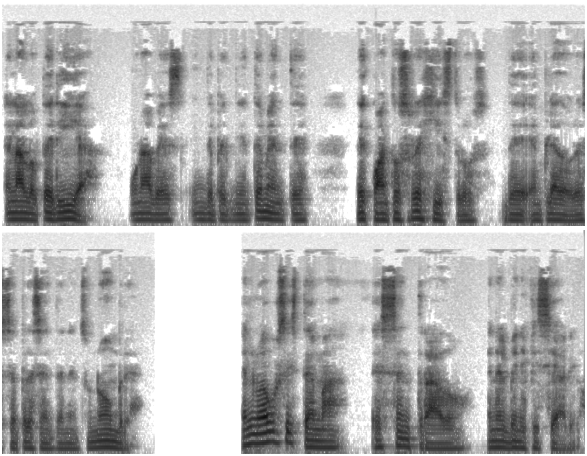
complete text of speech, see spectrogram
en la lotería una vez independientemente de cuántos registros de empleadores se presenten en su nombre. El nuevo sistema es centrado en el beneficiario.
